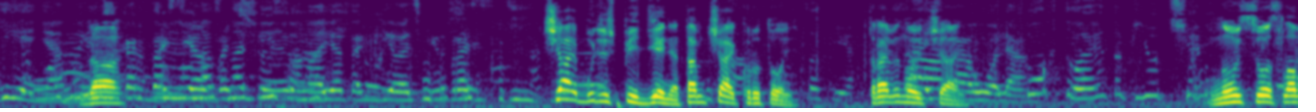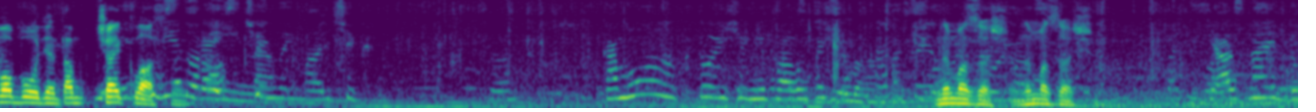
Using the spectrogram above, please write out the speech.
Деня. Ну, Да. видишь, как давно у нас написано, я так, девочки, простите. Чай будеш пить, Деня, там чай крутой. Травяной чай. Оля. Кто, кто это пьет чай? Ну все, слава богу, Деня, там чай классный. Украина. Чайный мальчик. Кому кто еще не получил? Нема за що, нема за що. Сейчас найду.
